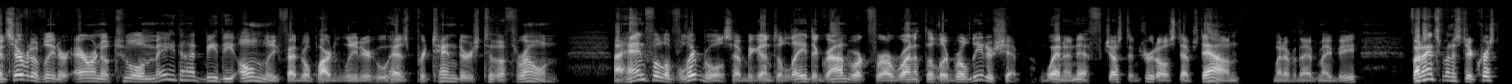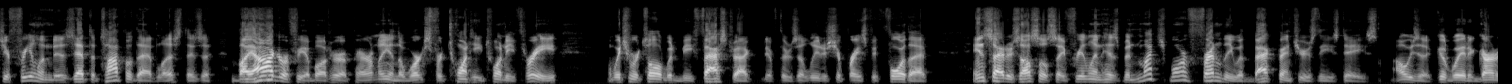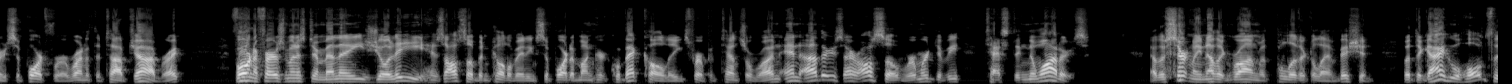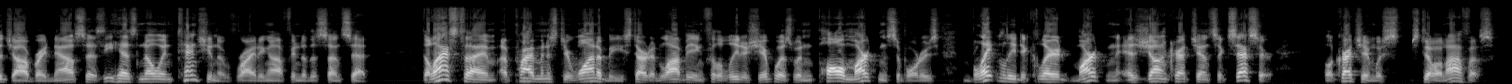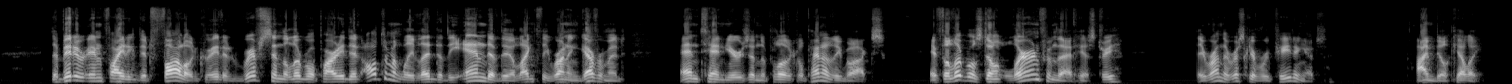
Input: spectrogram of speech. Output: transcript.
Conservative leader Erin O'Toole may not be the only federal party leader who has pretenders to the throne. A handful of Liberals have begun to lay the groundwork for a run at the Liberal leadership when and if Justin Trudeau steps down, whenever that may be. Finance Minister Chrystia Freeland is at the top of that list. There's a biography about her apparently in the works for 2023, which we're told would be fast tracked if there's a leadership race before that. Insiders also say Freeland has been much more friendly with backbenchers these days. Always a good way to garner support for a run at the top job, right? Foreign Affairs Minister Mélanie Joly has also been cultivating support among her Quebec colleagues for a potential run, and others are also rumored to be testing the waters. Now, there's certainly nothing wrong with political ambition, but the guy who holds the job right now says he has no intention of riding off into the sunset. The last time a prime minister wannabe started lobbying for the leadership was when Paul Martin supporters blatantly declared Martin as Jean Chrétien's successor, while Chrétien was still in office. The bitter infighting that followed created rifts in the Liberal Party that ultimately led to the end of their lengthy run in government and 10 years in the political penalty box. If the Liberals don't learn from that history, they run the risk of repeating it. I'm Bill Kelly.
